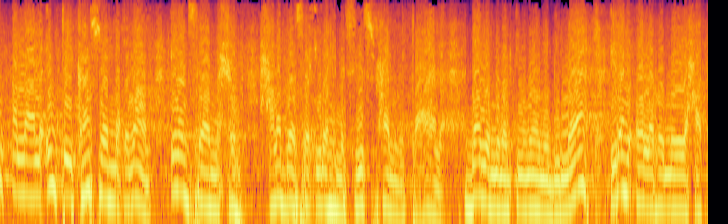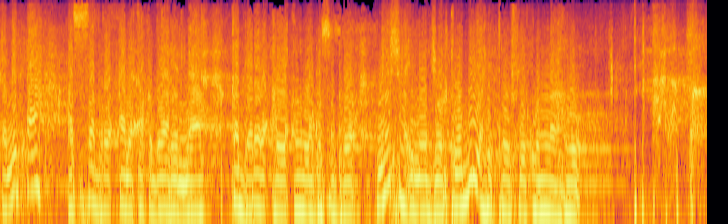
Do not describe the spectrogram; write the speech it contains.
in allaale intay kaa soo noqdaan inaan saamaxo xaaladaasaa ilaahayna siiyey subxaana wa tacaala baba min aliimaani billah ilaahay oo la rumeeyo waxaa ka mid ah alsabru cala aqdaari illah qadarada alla oo lagu sabro. Meeshaa inoo joogto wabillahi towfiiq wallahu aclam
